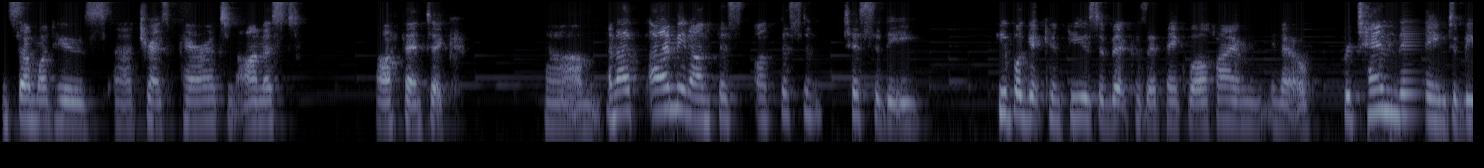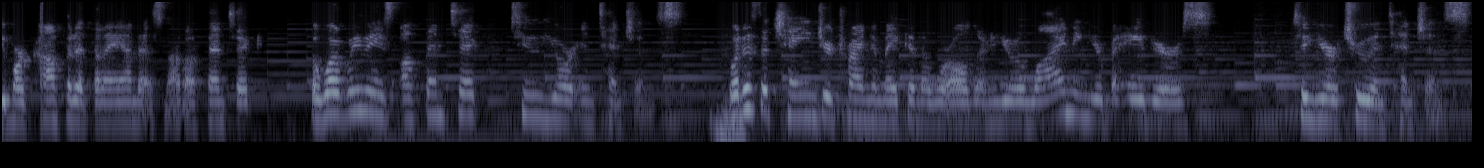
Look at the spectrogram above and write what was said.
and someone who's uh, transparent and honest, authentic. Um, and I, I mean, on this authenticity people get confused a bit because they think, well, if I'm, you know, pretending to be more confident than I am, that's not authentic. But what we mean is authentic to your intentions. Mm-hmm. What is the change you're trying to make in the world? And you're aligning your behaviors to your true intentions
